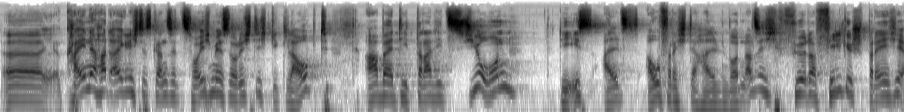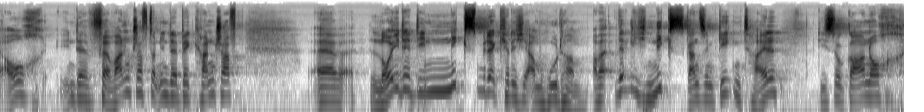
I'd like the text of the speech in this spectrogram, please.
keiner hat eigentlich das ganze Zeug mehr so richtig geglaubt, aber die Tradition, die ist als aufrechterhalten worden. Also ich führe da viel Gespräche auch in der Verwandtschaft und in der Bekanntschaft. Äh, Leute, die nichts mit der Kirche am Hut haben, aber wirklich nichts, ganz im Gegenteil, die sogar noch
